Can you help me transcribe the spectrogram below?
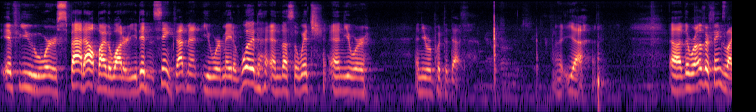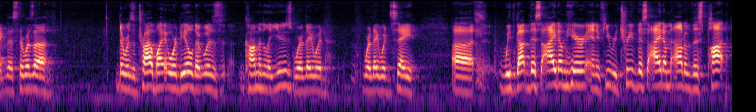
if you were spat out by the water, you didn't sink. That meant you were made of wood and thus a witch, and you were and you were put to death. Uh, yeah. Uh, there were other things like this. There was a there was a trial by ordeal that was commonly used where they would where they would say uh, we've got this item here and if you retrieve this item out of this pot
